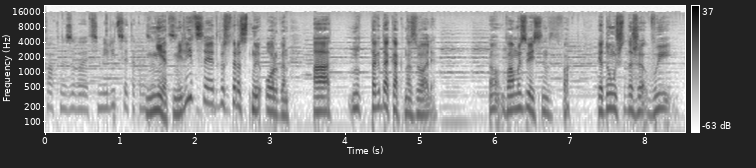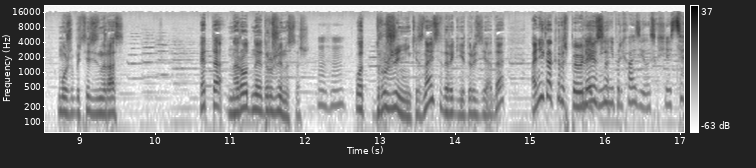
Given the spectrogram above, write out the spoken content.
Как называется? Милиция так называется? Нет, милиция это государственный орган. А ну тогда как назвали? Ну, Вам известен этот факт. Я думаю, что даже вы, может быть, один раз. Это народная дружина, Саш. Мгм. Вот дружинники, знаете, дорогие друзья, да? Они как раз Нет, появляются... мне не приходилось, к счастью.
